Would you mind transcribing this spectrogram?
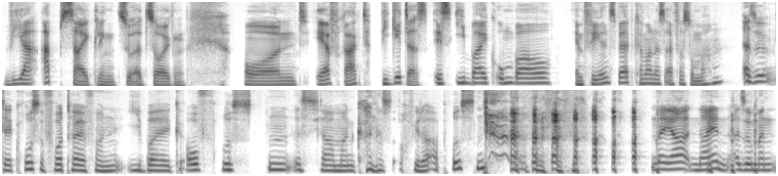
via Upcycling zu erzeugen. Und er fragt, wie geht das? Ist E-Bike-Umbau empfehlenswert? Kann man das einfach so machen? Also der große Vorteil von E-Bike aufrüsten ist ja, man kann es auch wieder abrüsten. naja, nein, also man,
